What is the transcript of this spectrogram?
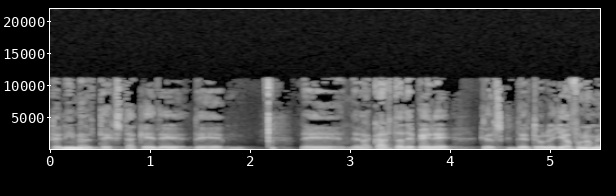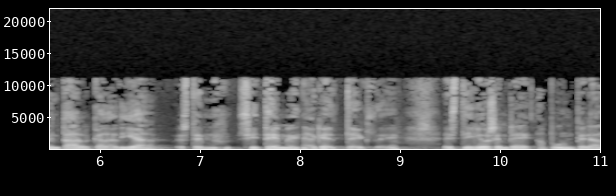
tenim el text aquest de, de, de, de la carta de Pere, que els de teologia fonamental cada dia estem, citem aquest text. Eh? Estigueu sempre a punt per a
